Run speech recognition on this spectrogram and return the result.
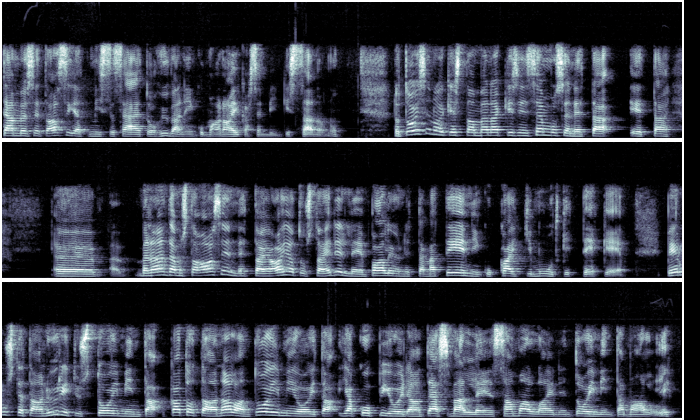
tämmöiset asiat, missä sä et ole hyvä, niin kuin mä oon aikaisemminkin sanonut. No toisen oikeastaan mä näkisin semmoisen, että, että mä näen tämmöistä asennetta ja ajatusta edelleen paljon, että mä teen niin kuin kaikki muutkin tekee. Perustetaan yritystoiminta, katsotaan alan toimijoita ja kopioidaan täsmälleen samanlainen toimintamalli.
